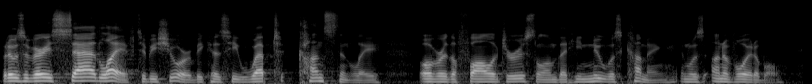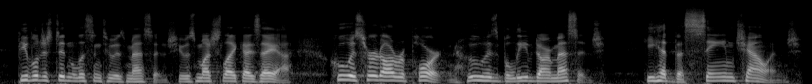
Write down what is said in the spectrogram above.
But it was a very sad life, to be sure, because he wept constantly over the fall of Jerusalem that he knew was coming and was unavoidable. People just didn't listen to his message. He was much like Isaiah. Who has heard our report and who has believed our message? He had the same challenge.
